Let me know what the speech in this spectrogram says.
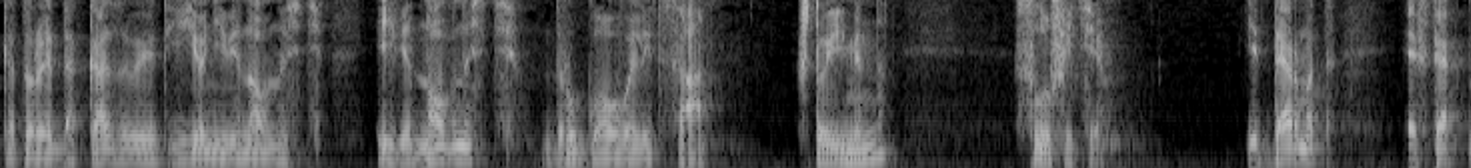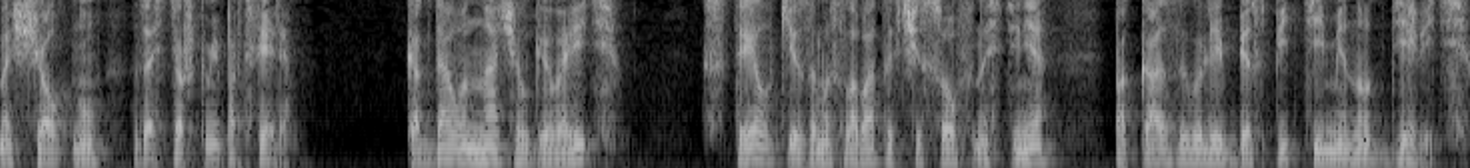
которая доказывает ее невиновность и виновность другого лица. Что именно? Слушайте. И Дермот эффектно щелкнул застежками портфеля. Когда он начал говорить, стрелки замысловатых часов на стене показывали без пяти минут девять.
